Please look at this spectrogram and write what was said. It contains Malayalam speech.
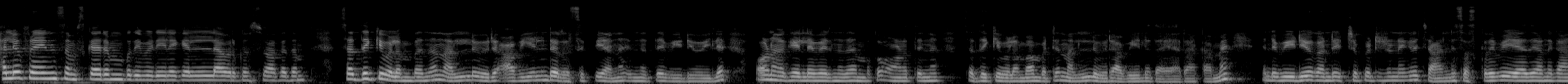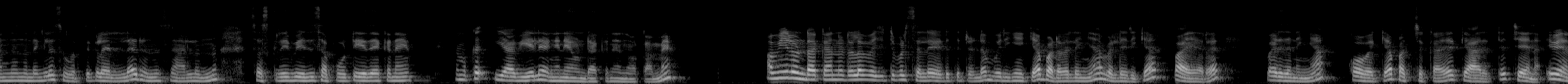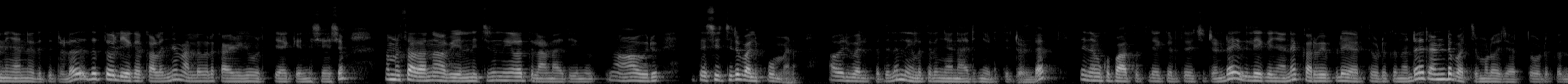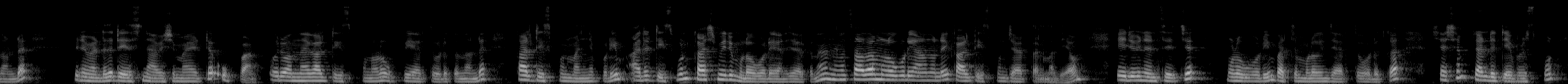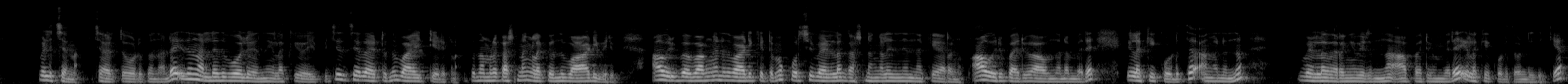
ഹലോ ഫ്രണ്ട്സ് നമസ്കാരം. പുതിയ വീഡിയോയിലേക്ക് എല്ലാവർക്കും സ്വാഗതം. സദ്യയ്ക്ക് വിളമ്പുന്ന നല്ലൊരു അവിയലിന്റെ റെസിപ്പിയാണ് ഇന്നത്തെ വീഡിയോയിൽ ഓണമൊക്കെ അല്ലേ വരുന്നത്? നമുക്ക് ഓണത്തിന് സദ്യയ്ക്ക് വിളമ്പാൻ പറ്റിയ നല്ലൊരു അവിയൽ തയ്യാറാക്കാമേ. എന്റെ വീഡിയോ കണ്ട് ഇഷ്ടപ്പെട്ടിട്ടുണ്ടെങ്കിൽ ചാനൽ സബ്സ്ക്രൈബ് ചെയ്യാതെയാണ് കാണുന്നതെന്നുണ്ടെങ്കിൽ സുഹൃത്തുക്കളെല്ലാവരും ഒന്ന് ചാനലൊന്ന് സബ്സ്ക്രൈബ് ചെയ്ത് സപ്പോർട്ട് ചെയ്തേക്കണേ. നമുക്ക് ഈ അവിയൽ എങ്ങനെയാണ് ഉണ്ടാക്കുന്നത് നോക്കാമേ. അവിയൽ ഉണ്ടാക്കാനായിട്ടുള്ള വെജിറ്റബിൾസ് എല്ലാം എടുത്തിട്ടുണ്ട്. മുരിങ്ങയ്ക്ക പടവലങ്ങ വെള്ളരിക്ക പയർ വഴുതനങ്ങ കോവയ്ക്ക പച്ചക്കായ ക്യാരറ്റ് ചേന ഇവയാണ് ഞാൻ എടുത്തിട്ടുള്ളത്. ഇത് തൊലിയൊക്കെ കളഞ്ഞ് നല്ലപോലെ കഴുകി വൃത്തിയാക്കിയതിന് ശേഷം നമ്മൾ സാധാരണ അവിയലിന് ഇച്ചിരി നീളത്തിലാണ് അരിയുന്നത്. ആ ഒരു അത്യാവശ്യം ഇച്ചിരി വേണം. ആ ഒരു വലിപ്പത്തിൽ നീളത്തിൽ ഞാൻ അരിഞ്ഞെടുത്തിട്ടുണ്ട്. ഇത് നമുക്ക് പാത്രത്തിലേക്ക് എടുത്ത് വെച്ചിട്ടുണ്ട്. ഇതിലേക്ക് ഞാൻ കറിവേപ്പില ചേർത്ത് കൊടുക്കുന്നുണ്ട്. രണ്ട് പച്ചമുളക് ചേർത്ത് കൊടുക്കുന്നുണ്ട്. പിന്നെ വേണ്ടത് ടേസ്റ്റിന് ആവശ്യമായിട്ട് ഉപ്പാണ്. ഒരു ഒന്നേകാൽ ടീസ്പൂണോളം ഉപ്പ് ചേർത്ത് കൊടുക്കുന്നുണ്ട്. കാൽ ടീസ്പൂൺ മഞ്ഞൾപ്പൊടിയും അര ടീസ്പൂൺ കാശ്മീരി മുളക് പൊടിയാണ് ചേർക്കുന്നത്. നിങ്ങൾ സാധാ മുളക് പൊടിയാണെന്നുണ്ടെങ്കിൽ കാൽ ടീസ്പൂൺ ചേർത്താൽ മതിയാവും. എരിവിനനുസരിച്ച് മുളക് പൊടിയും പച്ചമുളകും ചേർത്ത് കൊടുക്കുക. ശേഷം രണ്ട് ടേബിൾ സ്പൂൺ വെളിച്ചെണ്ണ ചേർത്ത് കൊടുക്കുന്നുണ്ട്. ഇത് നല്ലതുപോലെ ഒന്ന് ഇളക്കി ഒഴിപ്പിച്ച് ഇത് ചെറുതായിട്ടൊന്ന് വഴറ്റിയെടുക്കണം. അപ്പോൾ നമ്മുടെ കഷ്ണങ്ങളൊക്കെ ഒന്ന് വാടി വരും. ആ ഒരു അങ്ങനെ ഒന്ന് വാടി കിട്ടുമ്പോൾ കുറച്ച് വെള്ളം കഷ്ണങ്ങളിൽ നിന്നൊക്കെ ഇറങ്ങും. ആ ഒരു പരുവാവുന്നിടം വരെ ഇളക്കി കൊടുത്ത് അങ്ങനെ ഒന്ന് വെള്ളം ഇറങ്ങി വരുന്ന ആ പരുവം വരെ ഇളക്കി കൊടുത്തുകൊണ്ടിരിക്കുക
